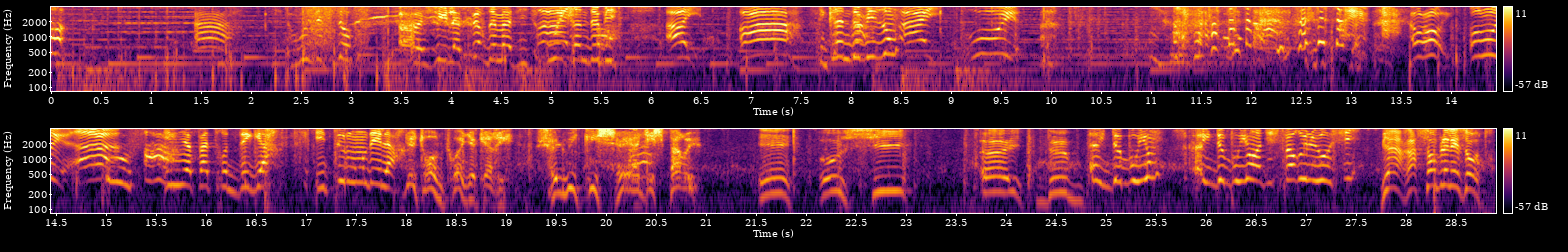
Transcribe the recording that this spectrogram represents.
Oh. Ah, vous êtes sauf. Ah, j'ai eu la peur de ma vie. Où est Graine de Bi Aïe. Ah. Graine de bison. Aïe. Ouille. Ouille Ouille. Ah. Ouf, il n'y a pas trop de dégâts. Et tout le monde est là. Détrompe-toi, Yakari. Celui qui sait a disparu. Et aussi œil de Œil de bouillon Œil de bouillon a disparu lui aussi Bien, rassemblez les autres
